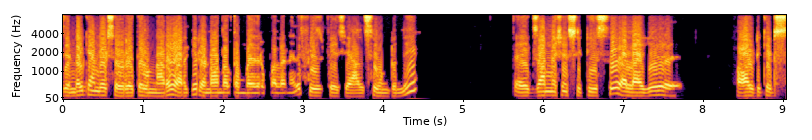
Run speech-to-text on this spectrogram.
జనరల్ క్యాండిడేట్స్ ఎవరైతే ఉన్నారో వారికి రెండు వందల తొంభై ఐదు రూపాయలు అనేది ఫీజు పే చేయాల్సి ఉంటుంది. ఎగ్జామినేషన్ సిటీస్ అలాగే హాల్ టికెట్స్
